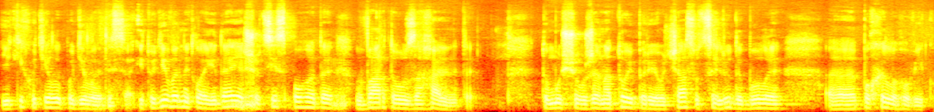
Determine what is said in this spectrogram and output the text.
які хотіли поділитися. І тоді виникла ідея, що ці спогади варто узагальнити, тому що вже на той період часу це люди були е, похилого віку.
